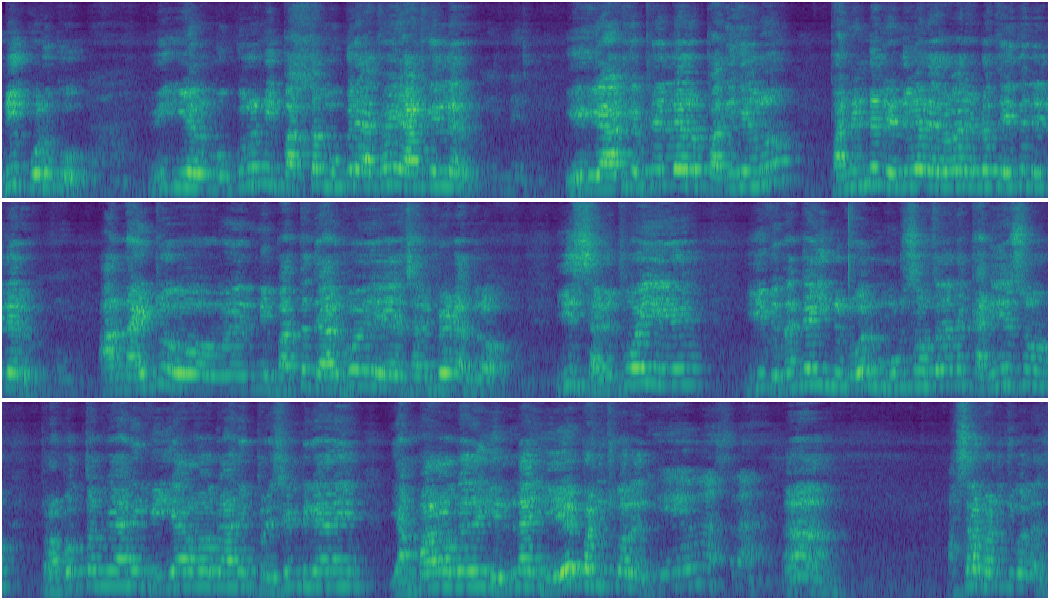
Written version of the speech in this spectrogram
నీ కొడుకు. వీళ్ళ ముగ్గురు నీ భర్త ముగ్గురు ఏకమై ఏటకి వెళ్ళారు. ఈ ఏటకి ఎప్పుడు వెళ్ళారు? పదిహేను పన్నెండు రెండు వేల ఇరవై రెండో తేదీన వెళ్ళారు. ఆ నైట్ నీ భర్త జారిపోయి చనిపోయాడు అందులో. ఈ చనిపోయి ఈ విధంగా ఇన్ని రోజులు మూడు సంవత్సరాలు కనీసం ప్రభుత్వం కానీ విఆర్ఓ కానీ ప్రెసిడెంట్ కానీ ఎంఆర్ఓ కానీ వెళ్ళినా ఏ పట్టించుకోలేదు. అసలు పట్టించుకోలేదు.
